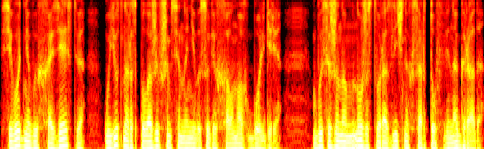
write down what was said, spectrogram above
Сегодня в их хозяйстве, уютно расположившемся на невысоких холмах Больгере, высажено множество различных сортов винограда,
